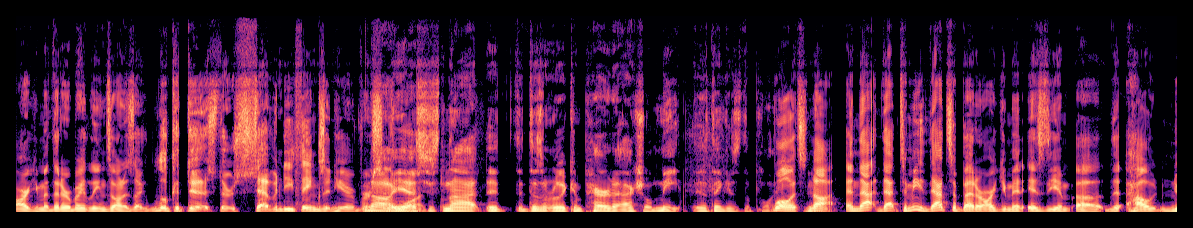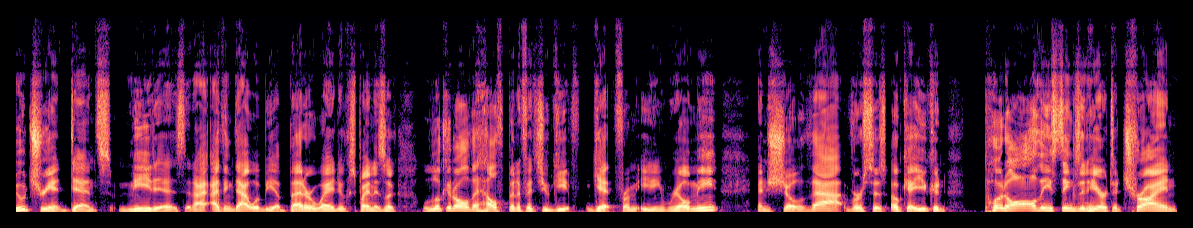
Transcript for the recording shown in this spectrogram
argument that everybody leans on is like, look at this, there's 70 things in here versus No, yeah, one. it's just not. It, it doesn't really compare to actual meat. I think is the point. Well, it's not, and that that to me that's a better argument is the, um, uh, the how nutrient dense meat is, and I, I think that would be a better way to explain. it, Is look look at all the health benefits you get get from eating real meat, and show that versus okay, you can put all these things in here to try and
